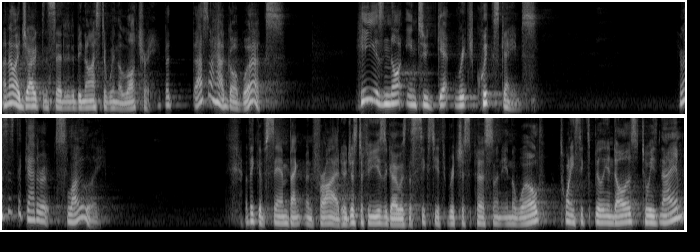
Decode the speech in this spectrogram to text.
I know I joked and said it'd be nice to win the lottery, but that's not how God works. He is not into get rich quick schemes. He wants us to gather it slowly. I think of Sam Bankman Fried, who just a few years ago was the 60th richest person in the world, $26 billion to his name.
